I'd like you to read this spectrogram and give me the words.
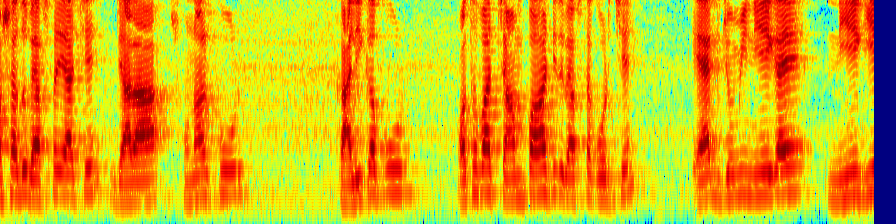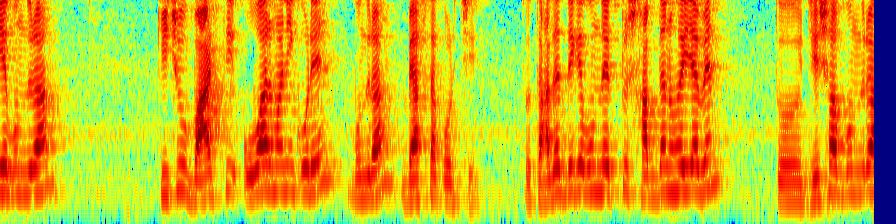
অসাধু ব্যবসায়ী আছে যারা সোনারপুর, কালিকাপুর অথবা চাম্পাহাটিতে ব্যবসা করছে। এক জমি নিয়ে গায়ে, নিয়ে গিয়ে বন্ধুরা কিছু বাড়তি ওভার মানি করে বন্ধুরা ব্যবসা করছে। তো তাদের দিকে বন্ধু একটু সাবধান হয়ে যাবেন। তো যেসব বন্ধুরা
